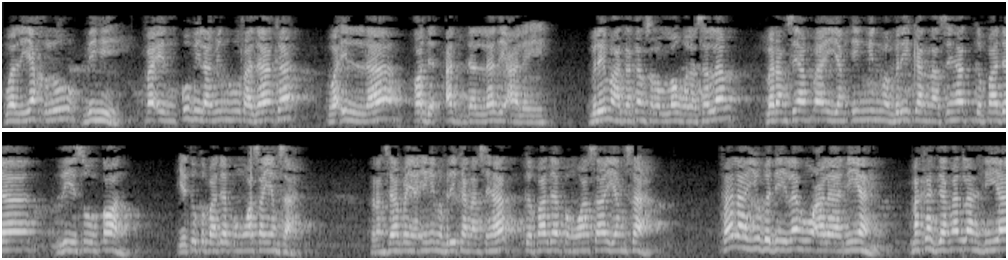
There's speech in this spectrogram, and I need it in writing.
wal yakhlu bihi fa in qubila minhu fadaka wa illa qad adda alladhi alaihi." Beliau mengatakan sallallahu alaihi wasallam, barang siapa yang ingin memberikan nasihat kepada zi sultan, yaitu kepada penguasa yang sah Barang siapa yang ingin memberikan nasihat kepada penguasa yang sah. Fala yubdilahu alaniyah. Maka janganlah dia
